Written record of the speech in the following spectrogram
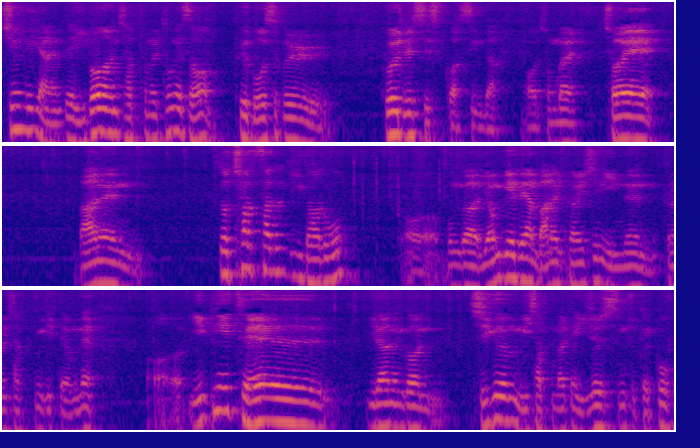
쉬운 일이 아닌데 이번 작품을 통해서 그 모습을 보여드릴 수 있을 것 같습니다. 어, 정말 저의 많은 또 첫 사극이기도 하고 어, 뭔가 연기에 대한 많은 변신이 있는 그런 작품이기 때문에 어, 인피니트 이라는 건 지금 이 작품 할 때 잊으셨으면 좋겠고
